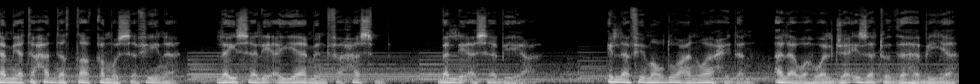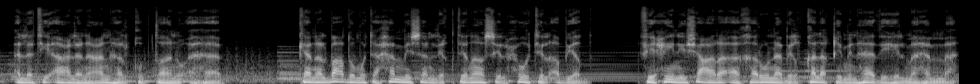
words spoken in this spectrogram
لم يتحدث طاقم السفينة. ليس لأيام فحسب بل لأسابيع. إلا في موضوع واحدا ألا وهو الجائزة الذهبية التي أعلن عنها القبطان أهاب. كان البعض متحمسا لاقتناص الحوت الأبيض في حين شعر آخرون بالقلق من هذه المهمة.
